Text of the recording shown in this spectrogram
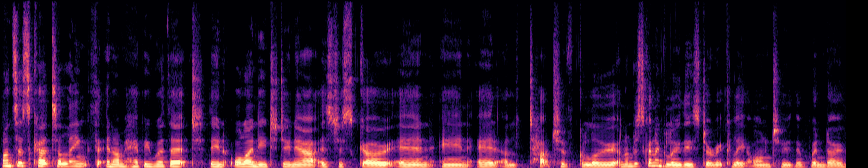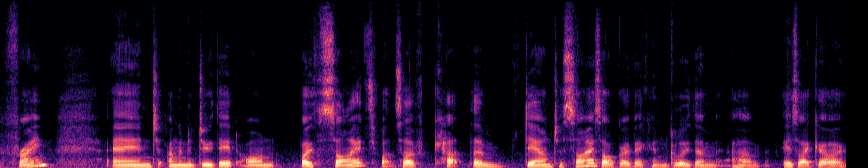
Once it's cut to length and I'm happy with it, then all I need to do now is just go in and add a touch of glue. And I'm just going to glue these directly onto the window frame. And I'm going to do that on both sides. Once I've cut them down to size, I'll go back and glue them um, as I go.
